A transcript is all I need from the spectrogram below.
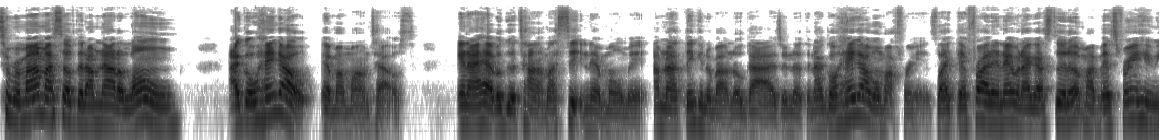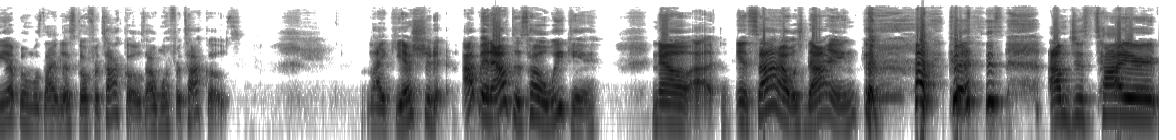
to remind myself that I'm not alone, I go hang out at my mom's house. and I have a good time. I sit in that moment. I'm not thinking about no guys or nothing. I go hang out with my friends. Like that Friday night when I got stood up, my best friend hit me up and was like, let's go for tacos. I went for tacos. Like yesterday, I've been out this whole weekend. Now, I, inside, I was dying because I'm just tired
